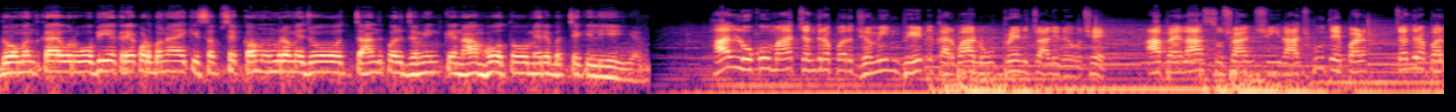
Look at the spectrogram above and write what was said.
दो मंथ का है और वो भी एक रिकॉर्ड बना है कि सबसे कम उम्र में जो चांद पर ज़मीन के नाम हो तो मेरे बच्चे के लिए ही है હાલ લોકોમાં ચંદ્ર પર જમીન ભેટ કરવાનો ટ્રેન્ડ ચાલી રહ્યો છે આ પહેલા સુશાંત સિંહ રાજપૂતે પણ ચંદ્ર પર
